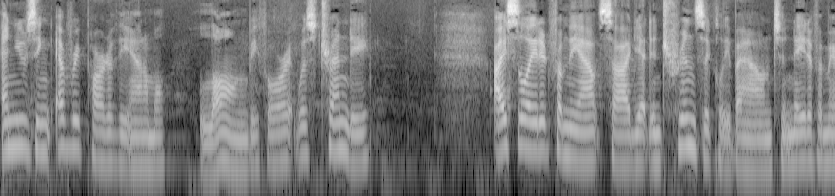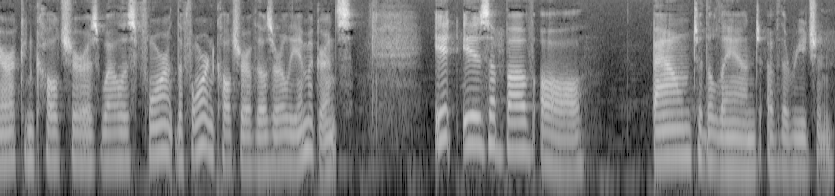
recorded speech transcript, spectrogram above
and using every part of the animal long before it was trendy. Isolated from the outside, yet intrinsically bound to Native American culture as well as foreign, the foreign culture of those early immigrants, it is above all bound to the land of the region.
